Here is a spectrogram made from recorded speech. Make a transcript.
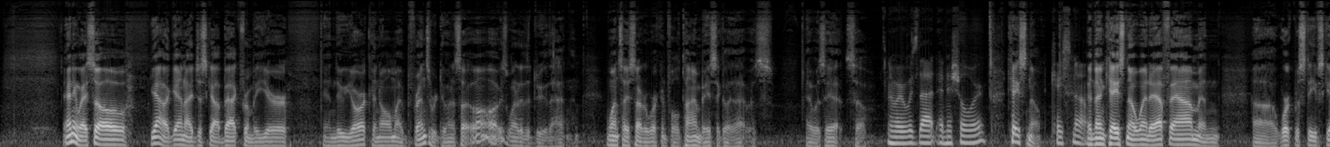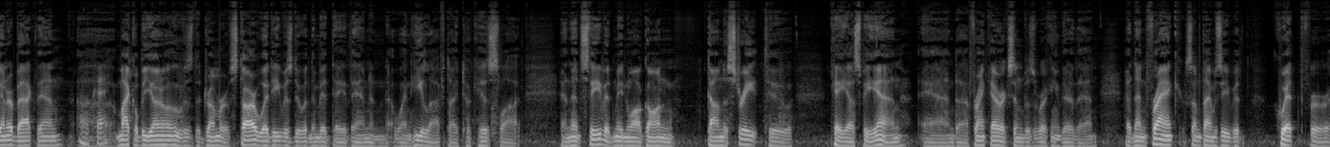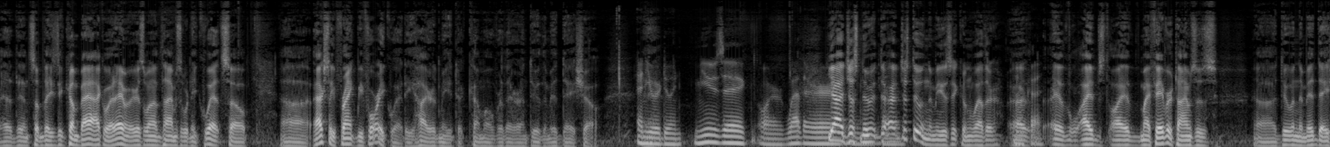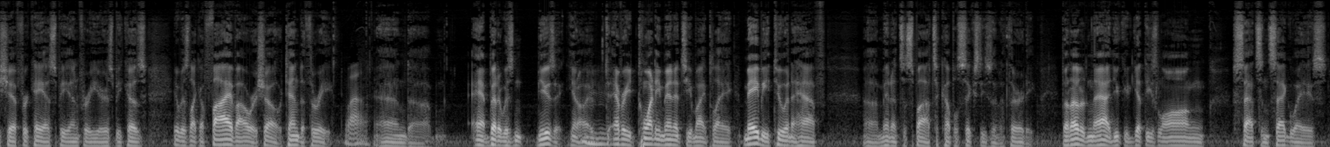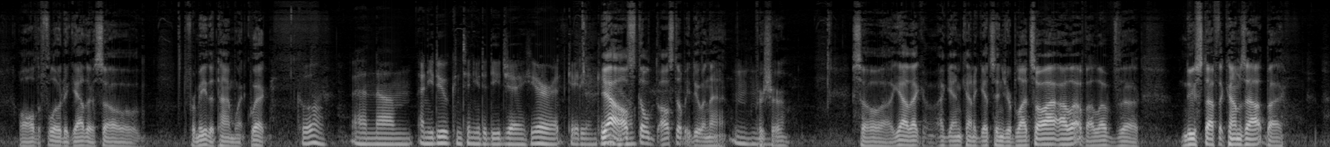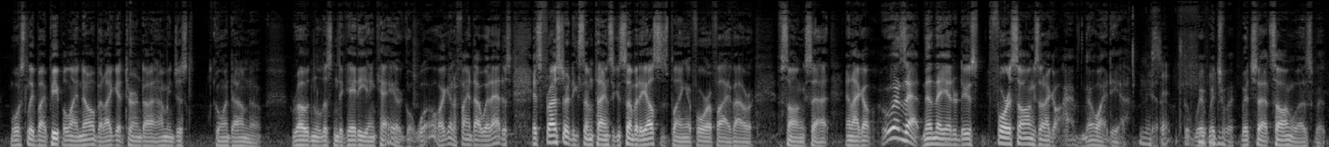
anyway, so yeah, again, I just got back from a year in New York, and all my friends were doing it. So oh, I always wanted to do that. And once I started working full time, basically that was that was it. So. And where was that initial work? K Snow. K Snow. And then K Snow went to FM and uh, worked with Steve Skinner back then. Okay. Uh, Michael Buono, who was the drummer of Starwood, he was doing the midday then, and when he left, I took his slot. And then Steve had meanwhile gone down the street to KSPN, and uh, Frank Erickson was working there then. And then Frank, sometimes he would quit for, and then some days he'd come back. Whatever. It was one of the times when he quit. So, uh, actually, Frank, before he quit, he hired me to come over there and do the midday show. And you were doing music or weather? Yeah, just knew, uh, just doing the music and weather. Uh, okay. Uh, I, I, I, my favorite times was uh, doing the midday shift for KSPN for years because it was like a five-hour show, ten to three. Wow. And, uh, and but it was music. You know, mm-hmm. every twenty minutes you might play maybe two and a half uh, minutes of spots, a couple sixties and a thirty. But other than that, you could get these long sets and segues all to flow together. So for me, the time went quick. Cool. And um, and you do continue to DJ here at KDNK. and Yeah, I'll still I'll still be doing that mm-hmm. for sure. So uh, yeah, that again kind of gets in your blood. So I, I love I love the new stuff that comes out by mostly by people I know, but I get turned on. I mean, just going down the road and listen to KDNK or go, whoa, I got to find out what that is. It's frustrating sometimes because somebody else is playing a four or five hour song set, and I go, who is that? And then they introduce four songs, and I go, I have no idea Missed you know, it. which which that song was, but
